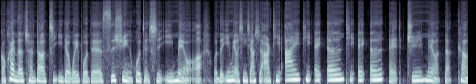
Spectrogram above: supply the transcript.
赶快呢传到志毅的微博的私讯或者是 email 啊。我的 email 信箱是 r t i t a n t a n at gmail dot com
